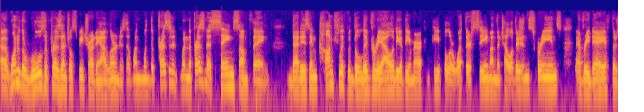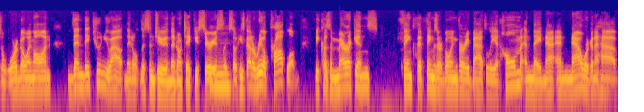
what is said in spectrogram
uh, one of the rules of presidential speechwriting I learned is that when when the president when the president is saying something that is in conflict with the lived reality of the American people or what they're seeing on their television screens every day, if there's a war going on, then they tune you out and they don't listen to you and they don't take you seriously. Mm-hmm. So he's got a real problem because Americans think that things are going very badly at home and they na- and now we're going to have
